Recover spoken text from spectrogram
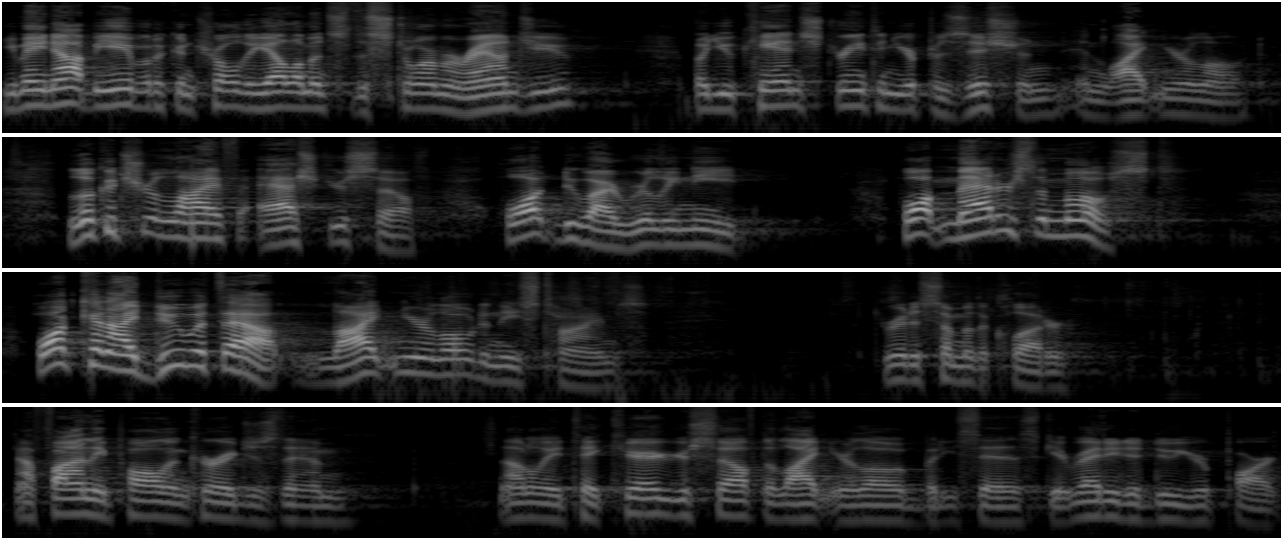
You may not be able to control the elements of the storm around you, but you can strengthen your position and lighten your load. Look at your life, ask yourself, what do I really need? What matters the most? What can I do without? Lighten your load in these times. Get rid of some of the clutter. Now, finally, Paul encourages them not only to take care of yourself to lighten your load, but he says, get ready to do your part.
